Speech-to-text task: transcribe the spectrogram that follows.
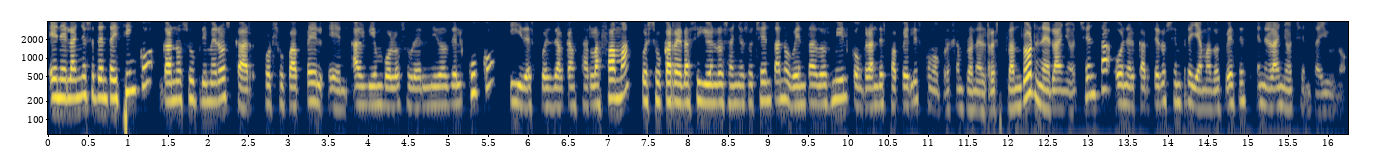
En el año 75 ganó su primer Oscar por su papel en Alguien voló sobre el nido del cuco y después de alcanzar la fama, pues su carrera siguió en los años 80, 90, 2000 con grandes papeles como por ejemplo en El Resplandor en el año 80 o en El cartero siempre llama dos veces en el año 81.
